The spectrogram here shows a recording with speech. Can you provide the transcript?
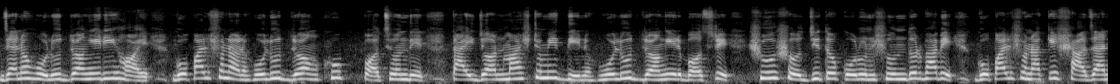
যেন হলুদ রঙেরই হয়। গোপাল সোনার হলুদ রং খুব পছন্দের। তাই জন্মাষ্টমীর দিন হলুদ রঙের বস্ত্রে সুসজ্জিত করুন সুন্দরভাবে গোপাল সোনাকে সাজান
